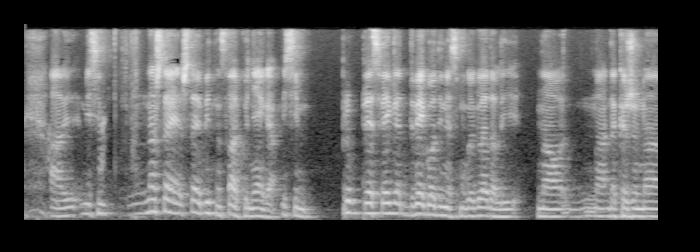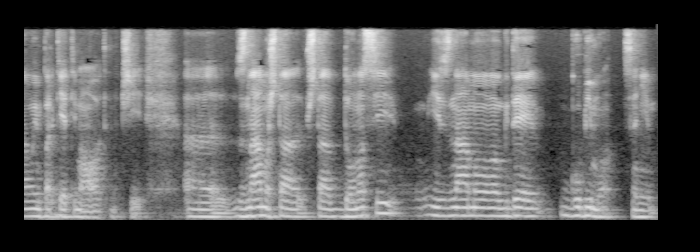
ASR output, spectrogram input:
Ali, mislim, na šta je, šta je bitna stvar kod njega? Mislim, pr, pre svega dve godine smo ga gledali na, na da kažem, na ovim parketima ovde. Znači, uh, znamo šta, šta donosi i znamo gde gubimo sa njim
